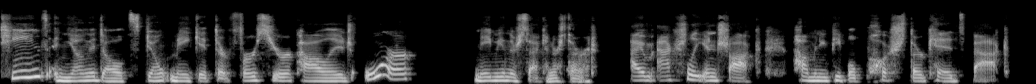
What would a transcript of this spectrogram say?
teens and young adults don't make it their first year of college or maybe in their second or third. I'm actually in shock how many people push their kids back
